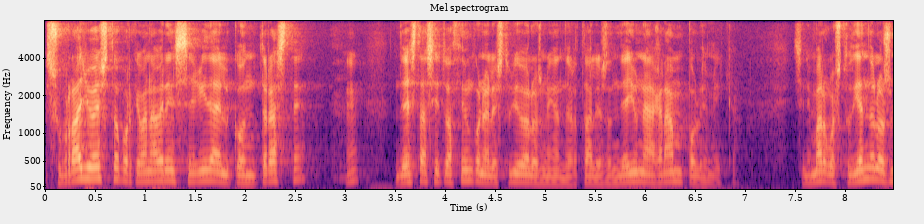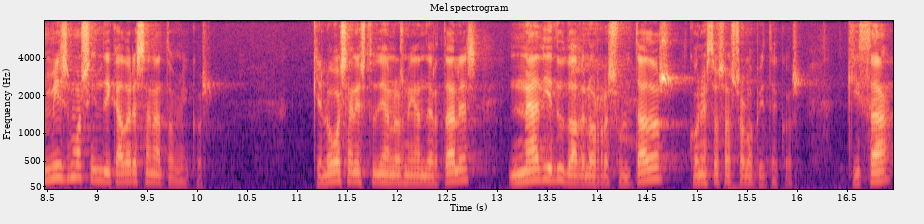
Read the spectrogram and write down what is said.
Subrayo esto porque van a ver enseguida el contraste ¿eh? de esta situación con el estudio de los neandertales, donde hay una gran polémica. Sin embargo, estudiando los mismos indicadores anatómicos que luego se han estudiado en los neandertales, nadie duda de los resultados con estos australopitecos. Quizá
